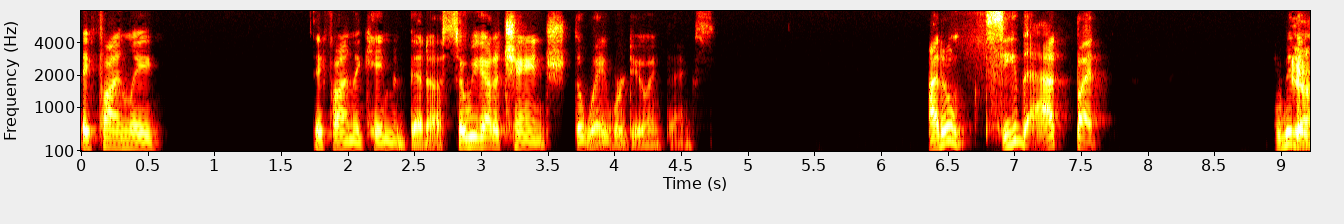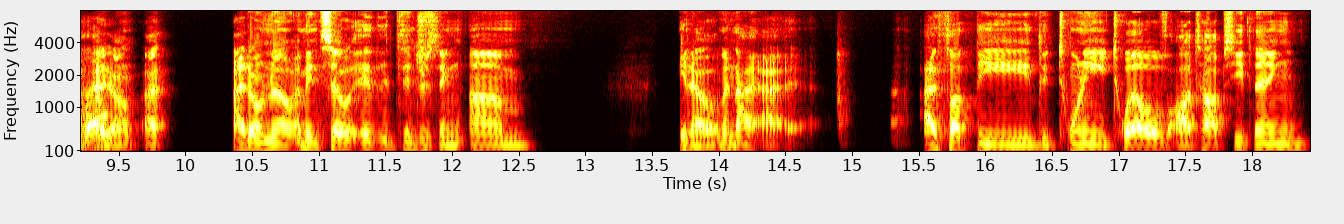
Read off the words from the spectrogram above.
they finally they finally came and bit us. So we got to change the way we're doing things. I don't see that, but yeah. I don't. I, I don't know. I mean, so it, it's interesting. Um, you know, I mean, I, I I thought the the 2012 autopsy thing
